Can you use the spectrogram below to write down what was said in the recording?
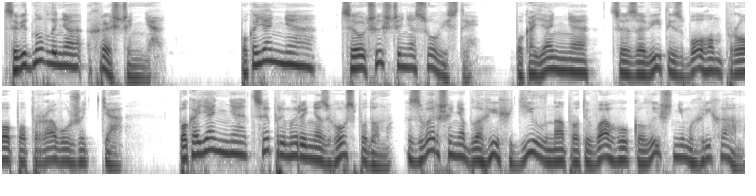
це відновлення хрещення. Покаяння це очищення совісти. Покаяння це завіти з Богом про поправу життя. Покаяння це примирення з Господом, звершення благих діл на противагу колишнім гріхам.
